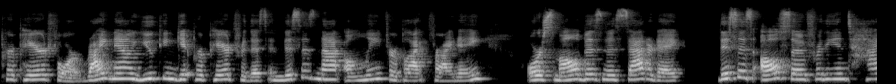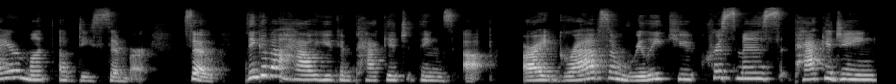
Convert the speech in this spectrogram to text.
prepared for. Right now, you can get prepared for this. And this is not only for Black Friday or Small Business Saturday, this is also for the entire month of December. So think about how you can package things up. All right, grab some really cute Christmas packaging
